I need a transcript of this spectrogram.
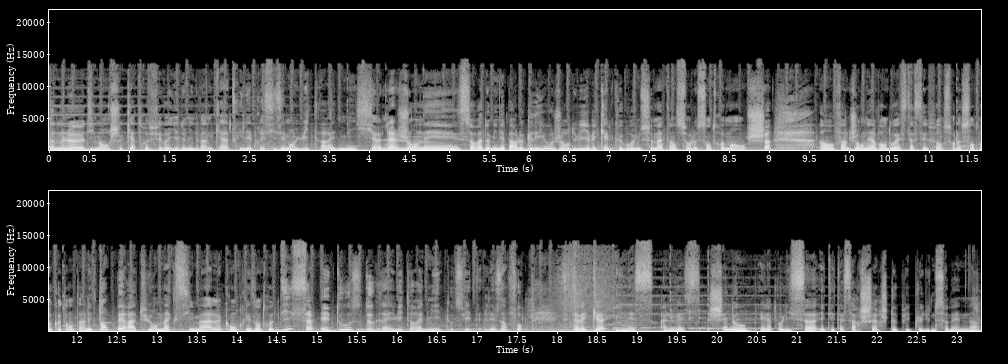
Comme le dimanche 4 février 2024, il est précisément 8h30. La journée sera dominée par le gris aujourd'hui avec quelques brumes ce matin sur le centre Manche. En fin de journée, un vent d'ouest assez fort sur le centre Cotentin. Les températures maximales comprises entre 10 et 12 degrés. 8h30, tout de suite, les infos. C'est avec Inès Alves Cheno. Et la police était à sa recherche depuis plus d'une semaine.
